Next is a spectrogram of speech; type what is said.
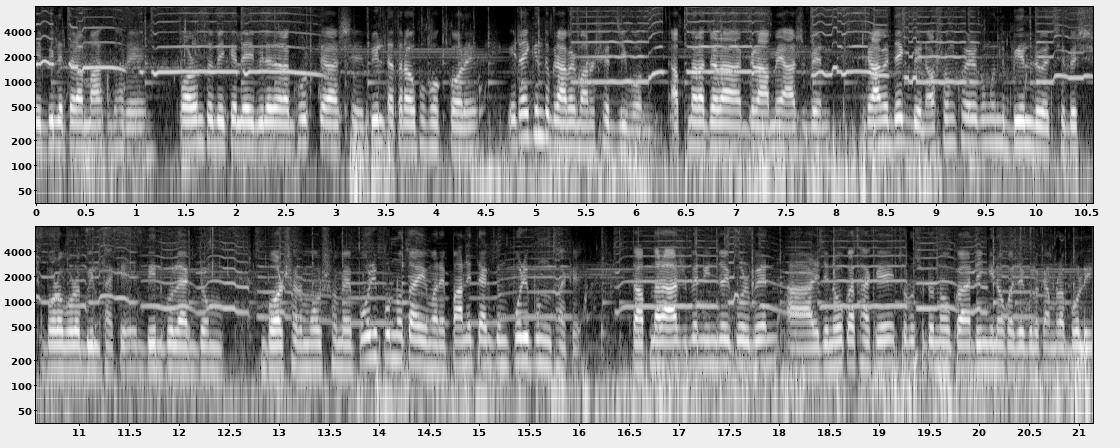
এই বিলে তারা মাছ ধরে। পরন্ত বিকেলে এই বিলে তারা ঘুরতে আসে, বিলটা তারা উপভোগ করে। এটাই কিন্তু গ্রামের মানুষের জীবন। আপনারা যারা গ্রামে আসবেন, গ্রামে দেখবেন, অসংখ্য এরকম কিন্তু বিল রয়েছে, বেশ বড় বড় বিল থাকে। বিলগুলো একদম বর্ষার মৌসুমে পরিপূর্ণতায় মানে পানিতে একদম পরিপূর্ণ থাকে। তো আপনারা আসবেন এনজয় করবেন। আর এই যে নৌকা থাকে ছোট ছোট নৌকা ডিঙ্গি নৌকা যেগুলোকে আমরা বলি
